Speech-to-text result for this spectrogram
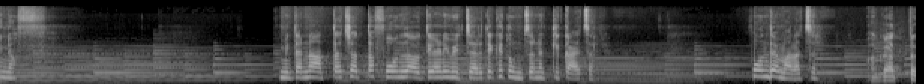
इनफ मी त्यांना आत्ताच्या आत्ता फोन लावते आणि विचारते की तुमचं नक्की काय चाललंय. फोन दे मला चल. अगं आत्ता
